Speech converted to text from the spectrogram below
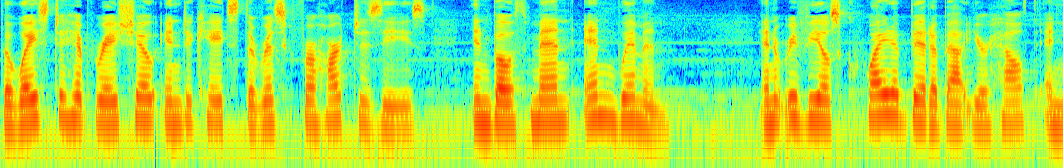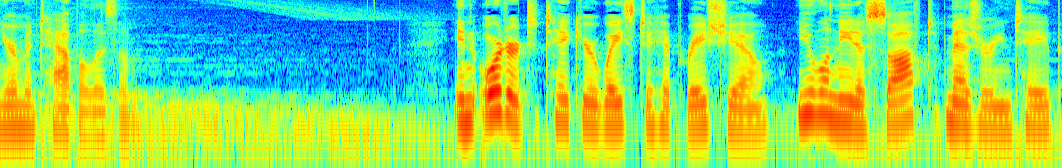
The waist to hip ratio indicates the risk for heart disease in both men and women, and it reveals quite a bit about your health and your metabolism. In order to take your waist to hip ratio, you will need a soft measuring tape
